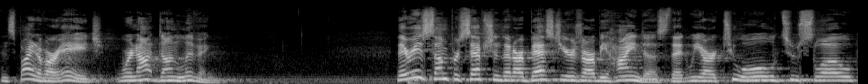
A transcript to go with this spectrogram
in spite of our age, we're not done living. There is some perception that our best years are behind us, that we are too old, too slow,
